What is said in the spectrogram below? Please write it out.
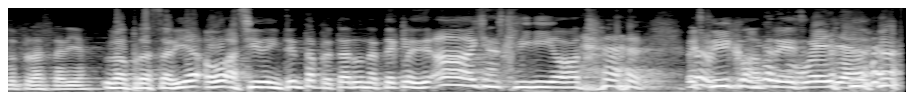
Lo aplastaría. lo aplastaría o así de intenta apretar una tecla y dice, ¡ah, ya escribí otra! escribí como tres. huella.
